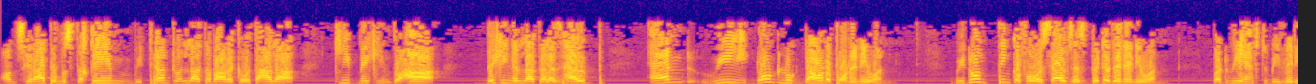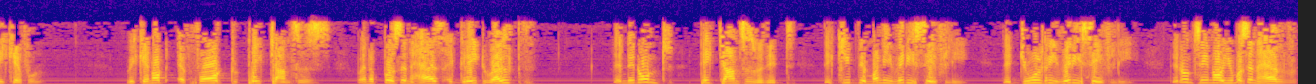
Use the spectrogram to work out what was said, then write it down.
on Sirat al-Mustaqim, we turn to Allah ta'ala, keep making dua, begging Allah Ta'ala's help, and we don't look down upon anyone. We don't think of ourselves as better than anyone, but we have to be very careful. We cannot afford to take chances. When a person has a great wealth, then they don't take chances with it. They keep their money very safely, their jewelry very safely. They don't say, no, you mustn't have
